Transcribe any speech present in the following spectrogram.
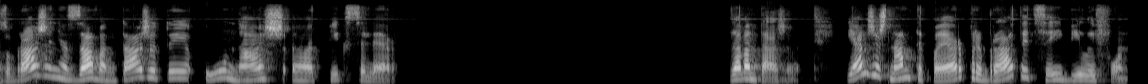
зображення завантажити у наш е, пікселер. Завантажили. Як же ж нам тепер прибрати цей білий фон?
